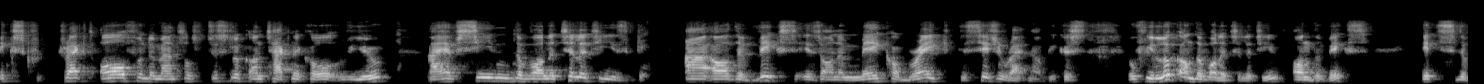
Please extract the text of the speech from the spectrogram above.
extract all fundamentals, just look on technical view. I have seen the volatilities, uh, or the VIX is on a make or break decision right now because if we look on the volatility on the VIX, it's the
